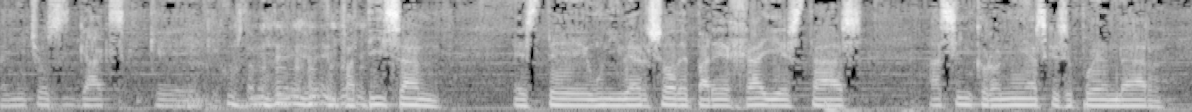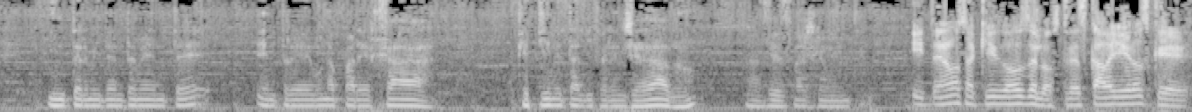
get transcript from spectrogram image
Hay muchos gags que, que justamente enfatizan este universo de pareja y estas asincronías que se pueden dar intermitentemente entre una pareja que tiene tal diferencia de edad, ¿no? Así es. Básicamente. Y tenemos aquí dos de los tres caballeros que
